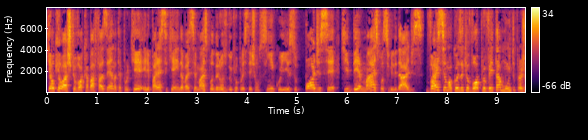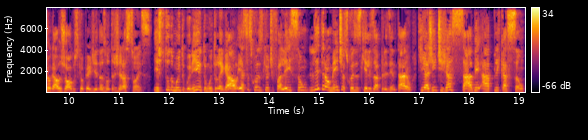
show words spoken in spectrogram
que é o que eu acho que eu vou acabar fazendo, até porque ele parece que ainda vai ser mais poderoso do que o PlayStation 5 e isso pode ser que dê mais possibilidades. Vai ser uma coisa que eu vou aproveitar muito para jogar os jogos que eu perdi das outras gerações. Isso tudo muito bonito, muito legal, e essas coisas que eu te falei são literalmente as coisas que eles apresentaram que a gente já sabe a aplicação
